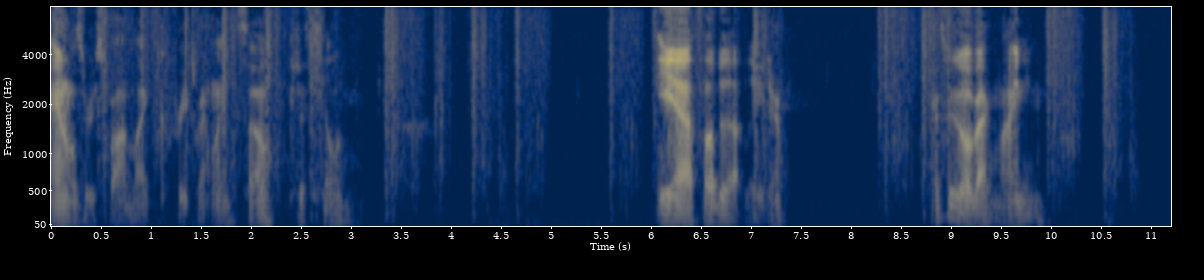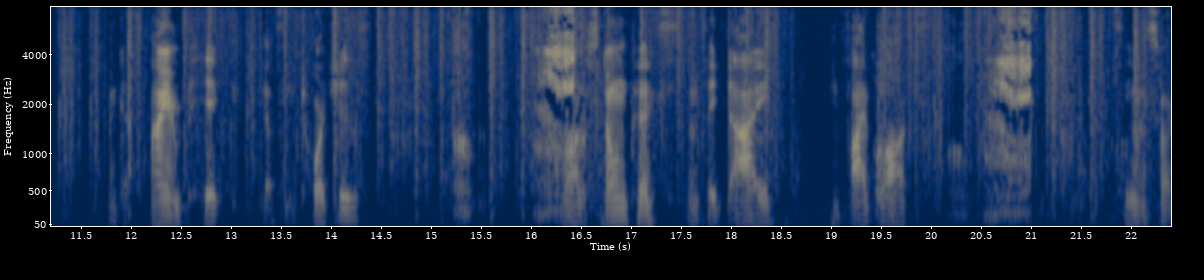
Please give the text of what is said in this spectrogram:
animals respawn like frequently, so just kill them. Yeah, I'll do that later. I guess we go back mining. Like iron pick, got some torches, a lot of stone picks since they died in five blocks. See my sword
